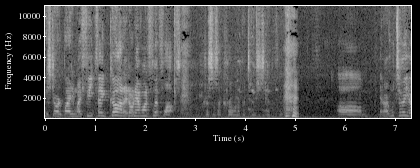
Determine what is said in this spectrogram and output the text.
he started biting my feet. Thank God I don't have on flip flops. Crystal's like curling up her toes. She's had the flip um, And I will tell you,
